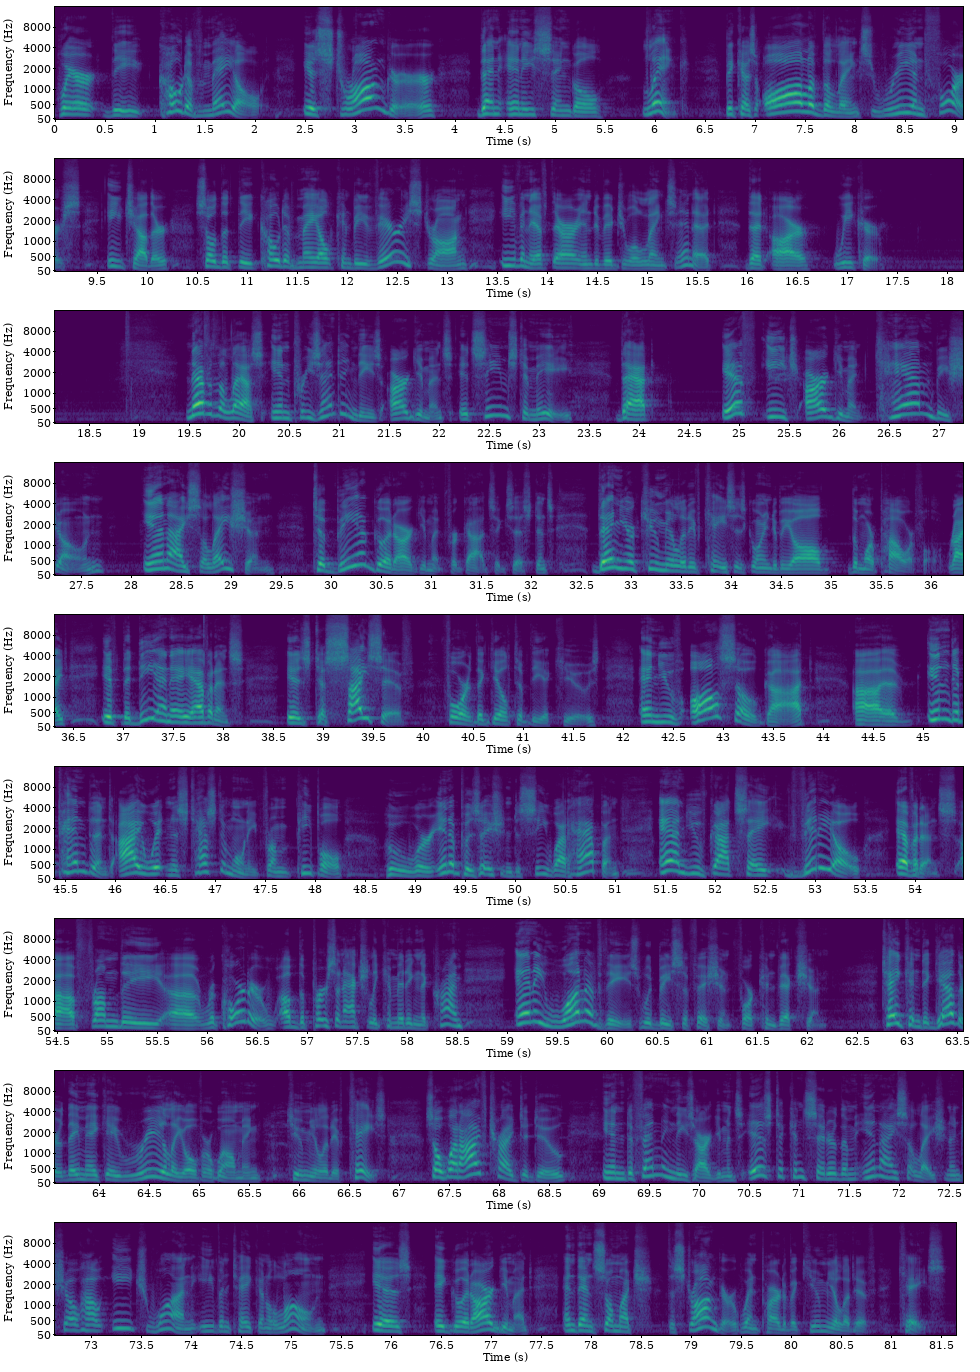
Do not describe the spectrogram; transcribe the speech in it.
where the coat of mail is stronger than any single link, because all of the links reinforce each other so that the coat of mail can be very strong, even if there are individual links in it that are weaker. Nevertheless, in presenting these arguments, it seems to me that if each argument can be shown in isolation to be a good argument for God's existence, then your cumulative case is going to be all the more powerful, right? If the DNA evidence is decisive for the guilt of the accused, and you've also got uh, independent eyewitness testimony from people who were in a position to see what happened, and you've got, say, video evidence uh, from the uh, recorder of the person actually committing the crime, Any one of these would be sufficient for conviction. Taken together, they make a really overwhelming cumulative case. So, what I've tried to do in defending these arguments is to consider them in isolation and show how each one, even taken alone, is a good argument, and then so much the stronger when part of a cumulative case.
